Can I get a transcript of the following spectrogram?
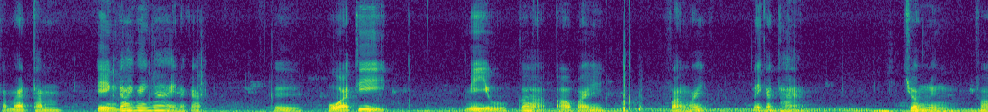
สามารถทำเองได้ง่าย ๆนะครับ คือหัวที่มีอยู่ก็เอาไปฝังไว้ในกระถาง ช่วงหนึ่งพอ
